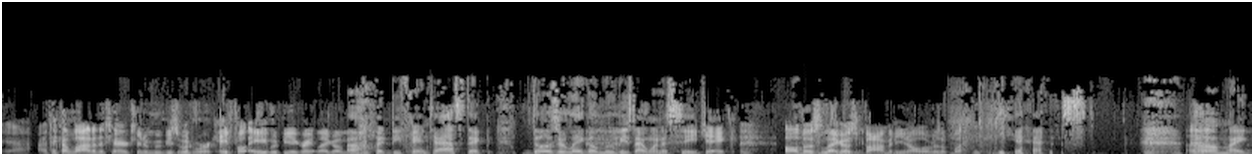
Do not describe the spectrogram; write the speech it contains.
Yeah, I think a lot of the Tarantino movies would work. Hateful Eight would be a great Lego movie. Oh, it'd be fantastic. Those are Lego movies I want to see, Jake. all those Legos vomiting all over the place. Yes. Oh my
